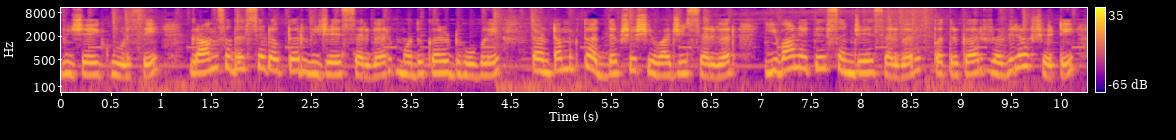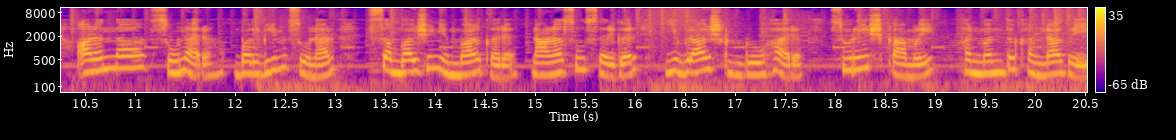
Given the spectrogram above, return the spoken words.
विजय घोडसे ग्रामसदस्य डॉक्टर विजय सरगर मधुकर ढोबळे तंटामुक्त अध्यक्ष शिवाजी सरगर युवा नेते संजय सरगर पत्रकार रविराज शेटे आनंदा सोनार बलभीम सोनार संभाजी निंबाळकर नानासू सरगर युवराज लोहार सुरेश कांबळे हनुमंत खंडागळे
